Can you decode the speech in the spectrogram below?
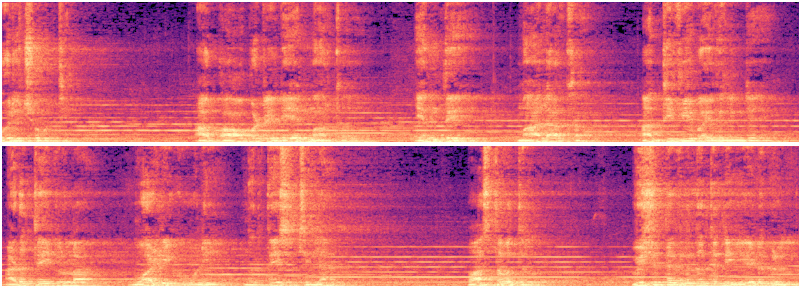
ഒരു ചോദ്യം. ആ പാവപ്പെട്ട ഇടയന്മാർക്ക് എന്തേ മാലാഖ ആ ദിവ്യ പൈതലിന്റെ അടുത്തേക്കുള്ള വഴി കൂടി നിർദ്ദേശിച്ചില്ല? വാസ്തവത്തിൽ വിശുദ്ധ ഗ്രന്ഥത്തിന്റെ ഏടുകളിൽ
